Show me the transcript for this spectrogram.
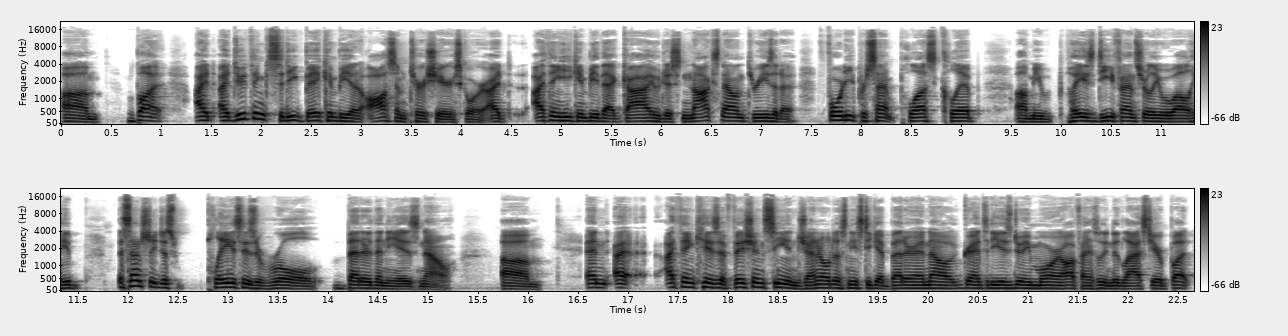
Um, but I, I do think Saddiq Bey can be an awesome tertiary scorer. I I think he can be that guy who just knocks down threes at a forty percent plus clip. Um, he plays defense really well. He essentially just plays his role better than he is now. Um, and I I think his efficiency in general just needs to get better. And now, granted, he is doing more offensively than he did last year. But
